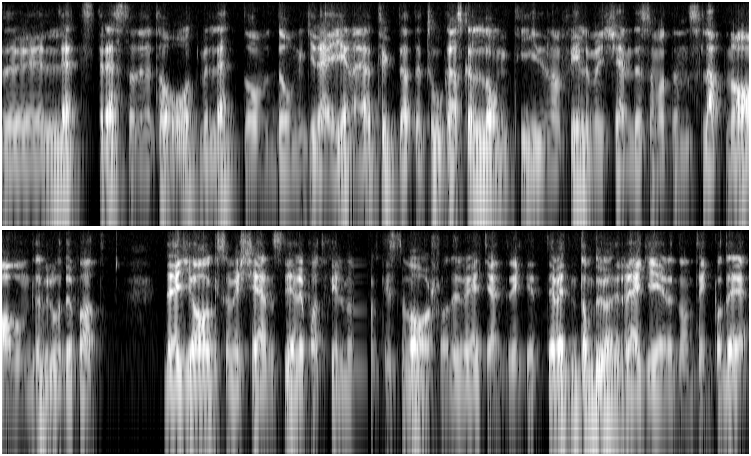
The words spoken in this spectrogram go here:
Eh, lättstressad eller ta åt mig lätt av de grejerna. Jag tyckte att det tog ganska lång tid innan filmen kändes som att den slappnade av. Om det berodde på att det är jag som är känslig eller på att filmen faktiskt var så, det vet jag inte riktigt. Jag vet inte om du reagerade någonting på det?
